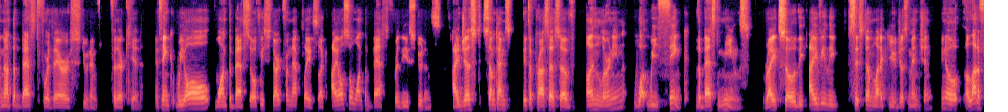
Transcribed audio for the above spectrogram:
not the best for their student, for their kid. I think we all want the best. So if we start from that place, like I also want the best for these students. I just sometimes it's a process of unlearning what we think the best means, right? So the Ivy League system, like you just mentioned, you know, a lot of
